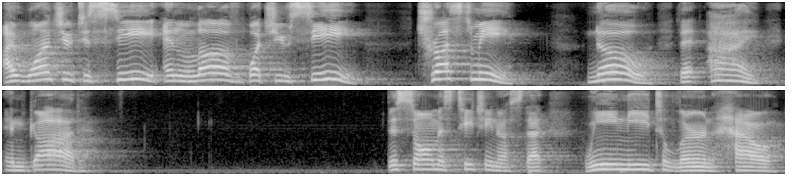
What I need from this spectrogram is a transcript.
I want you to see and love what you see. Trust me. Know that I am God. This psalm is teaching us that we need to learn how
